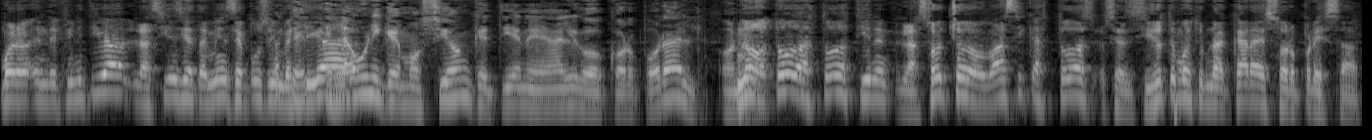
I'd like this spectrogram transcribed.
bueno, en definitiva, la ciencia también se puso a Es investigar. la única emoción que tiene algo corporal, ¿o no? No, todas, todas tienen, las ocho básicas, todas, o sea, si yo te muestro una cara de sorpresa,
